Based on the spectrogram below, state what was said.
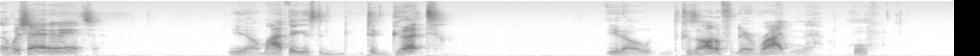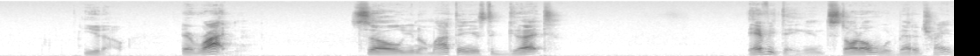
it. I wish I had an answer. You know, my thing is to to gut. You know, because all the they're rotten now. Hmm. You know, they're rotten. So you know, my thing is to gut everything and start over with better training.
